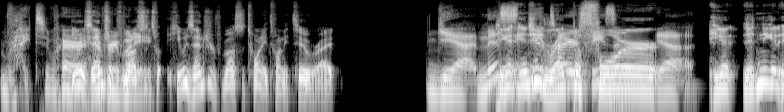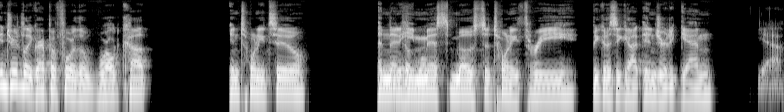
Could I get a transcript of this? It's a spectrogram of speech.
Right he where was injured for everybody most of, he was injured for most of 2022, right? Yeah, missed he got injured right entire season. before- Yeah, He got didn't he get injured like right before the World Cup in 22? And then he The- missed most of 23 because he got injured again. yeah,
